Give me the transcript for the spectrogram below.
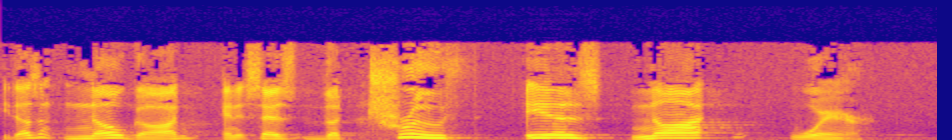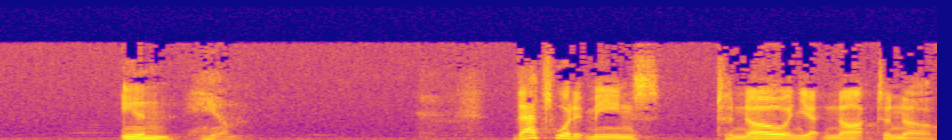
He doesn't know God, and it says the truth is not where? In Him. That's what it means to know and yet not to know.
